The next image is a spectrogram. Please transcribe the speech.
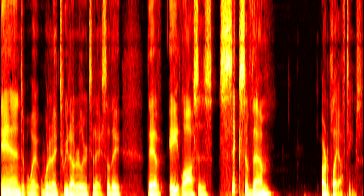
And what what did I tweet out earlier today? So they they have eight losses. Six of them are to playoff teams.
